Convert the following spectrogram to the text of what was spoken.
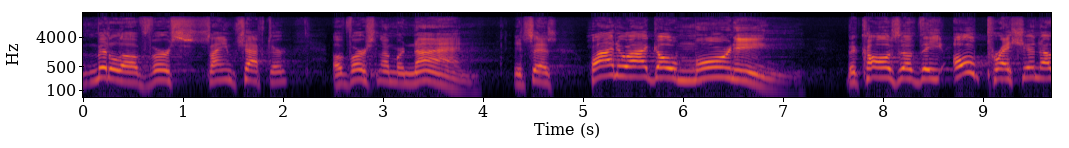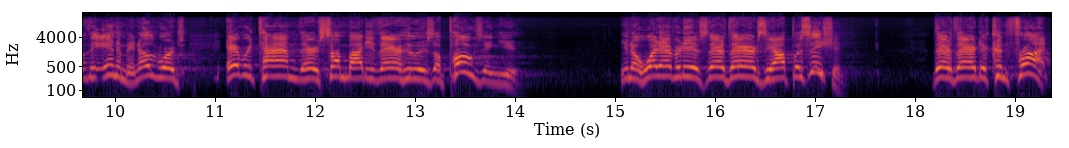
middle of verse, same chapter, of verse number nine. It says, Why do I go mourning? Because of the oppression of the enemy. In other words, every time there's somebody there who is opposing you, you know, whatever it is, they're there as the opposition. They're there to confront.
